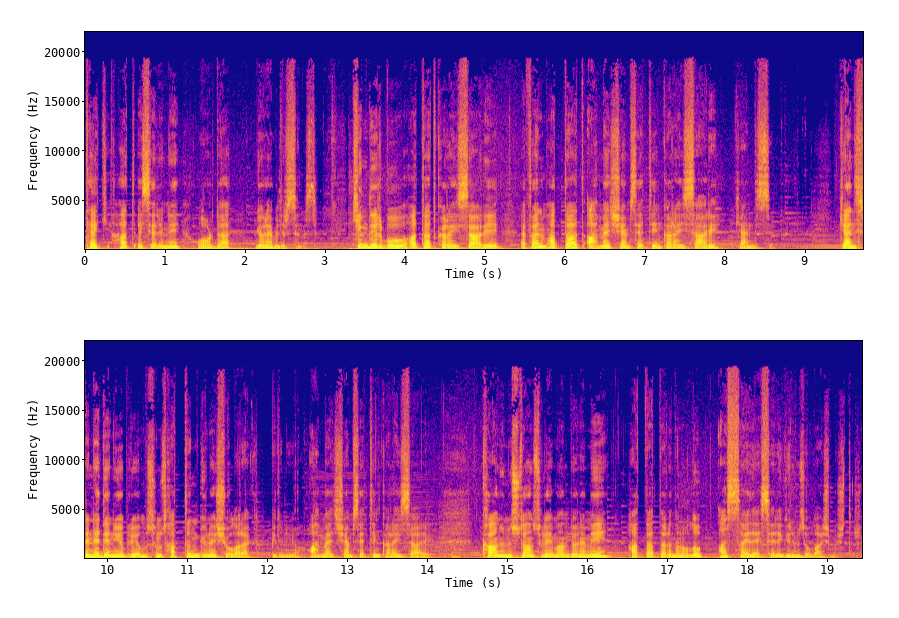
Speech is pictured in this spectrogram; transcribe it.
tek hat eserini orada görebilirsiniz. Kimdir bu Hattat Karahisari? Efendim Hattat Ahmet Şemsettin Karahisari kendisi. Kendisine ne deniyor biliyor musunuz? Hattın güneşi olarak biliniyor. Ahmet Şemsettin Karahisari. Kanuni Sultan Süleyman dönemi hattatlarından olup az sayıda eseri günümüze ulaşmıştır.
